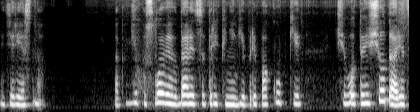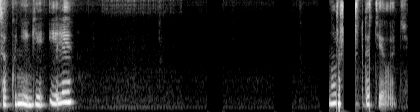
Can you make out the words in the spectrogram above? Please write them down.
Интересно, на каких условиях дарятся три книги? При покупке чего-то еще дарятся книги или нужно что-то сделать?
